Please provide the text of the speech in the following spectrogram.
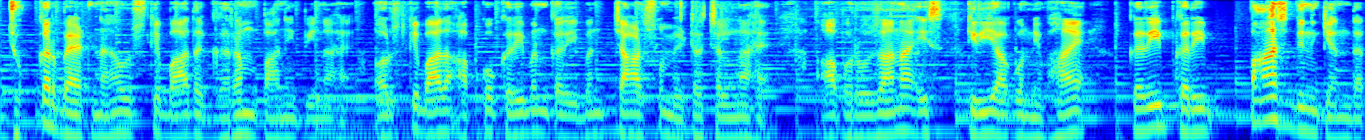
झुककर बैठना है और उसके बाद गर्म पानी पीना है और उसके बाद आपको करीबन करीबन 400 मीटर चलना है। आप रोज़ाना इस क्रिया को निभाएँ, करीब करीब पाँच दिन के अंदर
